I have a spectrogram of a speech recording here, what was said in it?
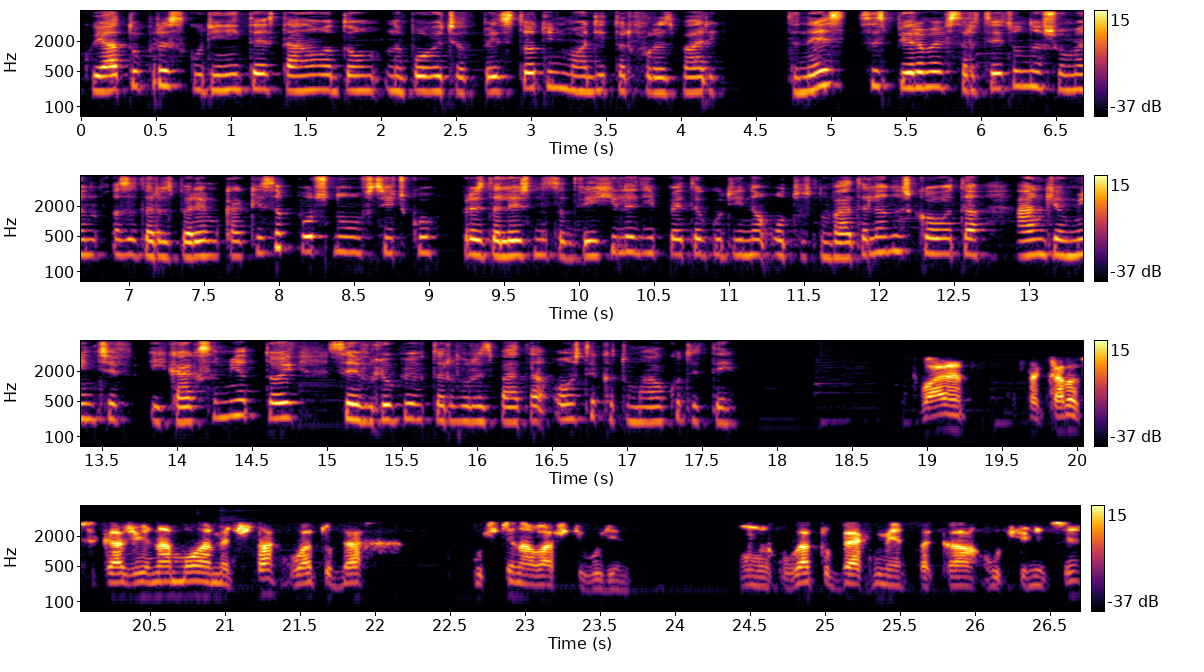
която през годините е станала дом на повече от 500 млади дърворезбари, Днес се спираме в сърцето на Шумен, за да разберем как е започнало всичко през далечната 2005 година от основателя на школата Ангел Минчев и как самият той се е влюбил в дърворезбата още като малко дете. Това е, така да се каже, една моя мечта, когато бях почти на вашите години. Когато бяхме така ученици,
